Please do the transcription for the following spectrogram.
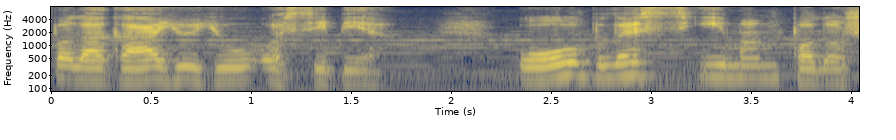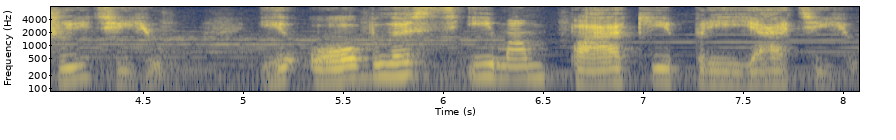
полагаю ю о себе. Область имам положить ю, и область имам паки приятию.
